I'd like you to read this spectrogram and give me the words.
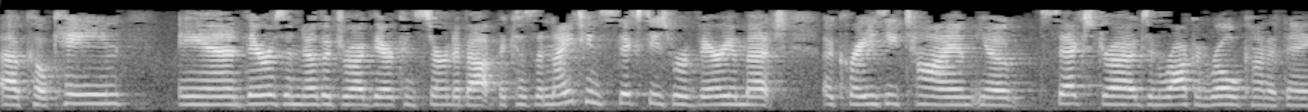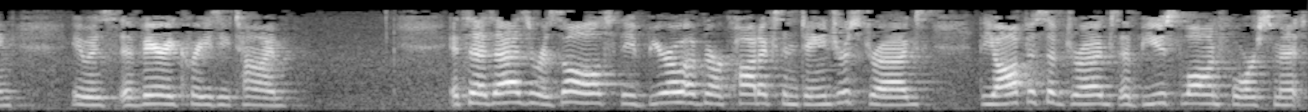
uh, cocaine, and there is another drug they're concerned about because the 1960s were very much a crazy time, you know, sex, drugs, and rock and roll kind of thing. It was a very crazy time. It says, as a result, the Bureau of Narcotics and Dangerous Drugs the Office of Drugs Abuse Law Enforcement,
